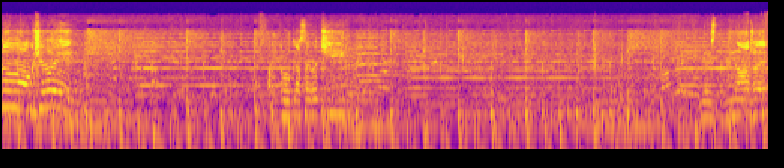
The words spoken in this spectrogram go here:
Ano, a už jeli. Bartolka se ročí. Měli jste mlináře.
